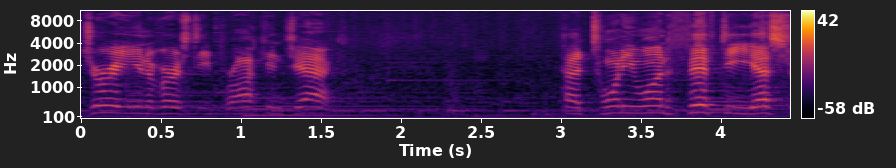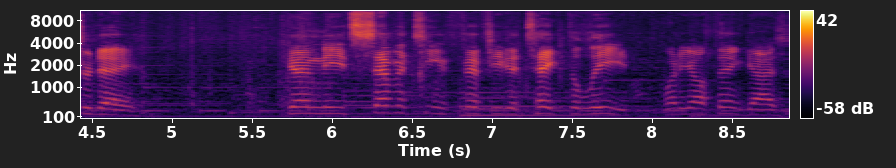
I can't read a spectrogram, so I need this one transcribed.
Drury University, Brock and Jack had 2150 yesterday. Gonna need 1750 to take the lead. What do y'all think, guys?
